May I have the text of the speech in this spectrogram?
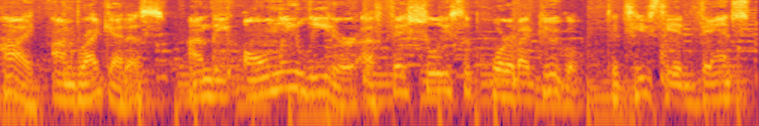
Hi, I'm Brad Geddes. I'm the only leader officially supported by Google to teach the advanced.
